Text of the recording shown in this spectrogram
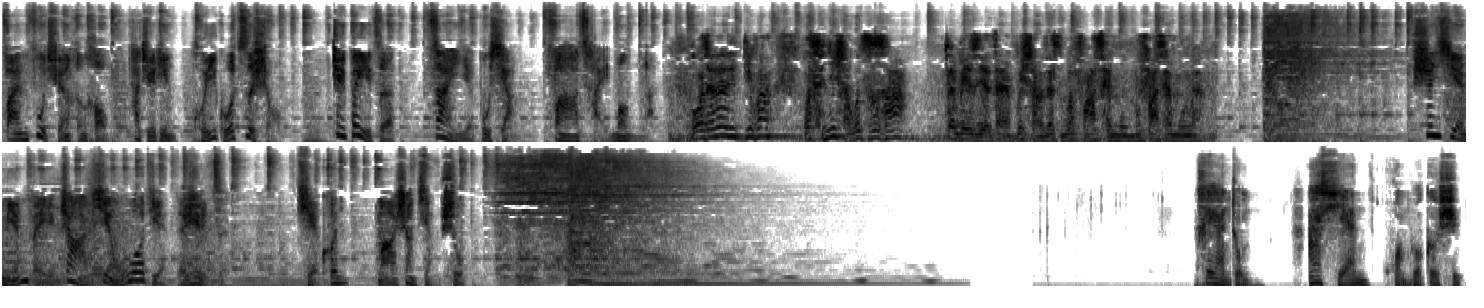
反复权衡后，他决定回国自首，这辈子再也不想发财梦了。我在那个地方，我曾经想过自杀，这辈子也再也不想再什么发财梦不发财梦了。深陷缅北诈骗窝点的日子，铁坤马上讲述。黑暗中，阿贤恍若隔世。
